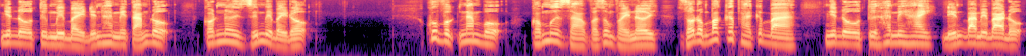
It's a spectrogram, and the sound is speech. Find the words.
nhiệt độ từ 17 đến 28 độ, có nơi dưới 17 độ. Khu vực Nam Bộ có mưa rào và rông vài nơi, gió Đông Bắc cấp 2, cấp 3, nhiệt độ từ 22 đến 33 độ.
